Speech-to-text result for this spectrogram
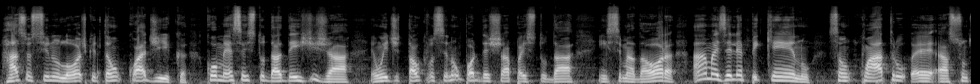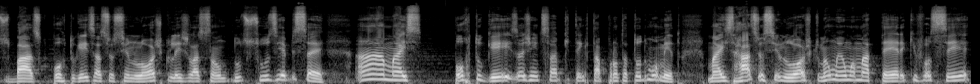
raciocínio lógico, então, qual a dica? Comece a estudar desde já. É um edital que você não pode deixar para estudar em cima da hora. Ah, mas ele é pequeno. São quatro é, assuntos básicos: português, raciocínio lógico, legislação do SUS e EBSE. Ah, mas Português a gente sabe que tem que estar tá pronto a todo momento. Mas raciocínio lógico não é uma matéria que você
